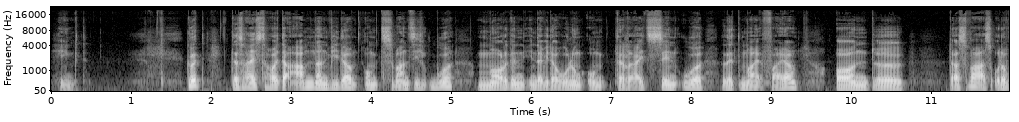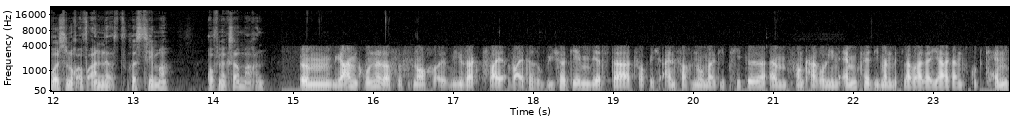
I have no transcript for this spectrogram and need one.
hinkt. Gut, das heißt heute Abend dann wieder um 20 Uhr, morgen in der Wiederholung um 13 Uhr Lit My Fire. Und äh, das war's. Oder wolltest du noch auf ein anderes Thema aufmerksam machen? Ähm, ja, im Grunde, dass es noch, äh, wie gesagt, zwei weitere Bücher geben wird. Da droppe ich einfach nur mal die Titel ähm, von Caroline Emke, die man mittlerweile ja ganz gut kennt,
